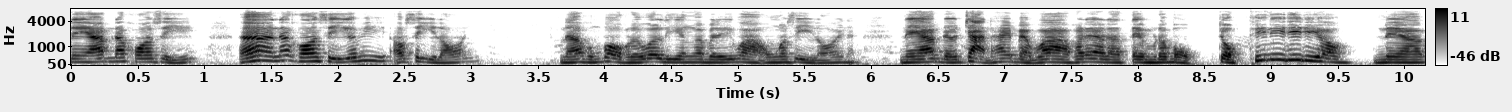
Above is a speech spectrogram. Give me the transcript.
นะครับนครศรีอ่านครศรีครับพี่เอา 400นะผมบอกเลยว่าเรียงกันไปเลยดีกว่าองค์ละสี่ร้อยนี่ยนะครับเดี๋ยวจัดให้แบบว่าเขาได้อะไรเต็มระบบจบที่นี่ที่เดียวนะครับ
